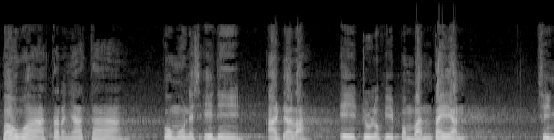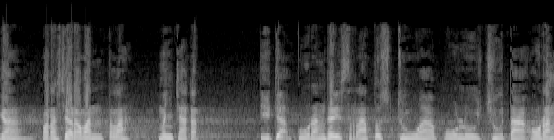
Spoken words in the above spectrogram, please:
bahwa ternyata komunis ini adalah ideologi pembantaian. Sehingga para sejarawan telah mencatat tidak kurang dari 120 juta orang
